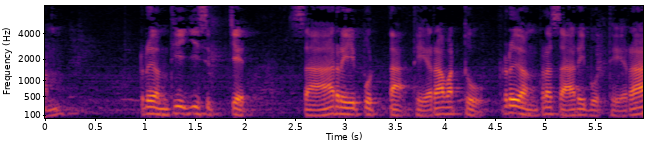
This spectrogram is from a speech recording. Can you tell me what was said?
163 เรื่องที่ 27 สารีปุตตะเถระวัตถุ เรื่องพระสารีบุตรเถระ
